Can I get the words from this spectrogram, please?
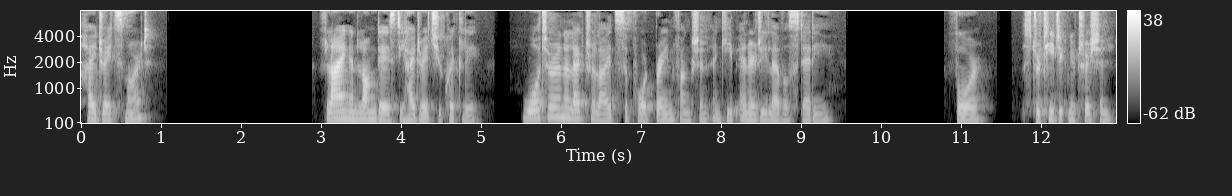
Hydrate smart. Flying and long days dehydrate you quickly. Water and electrolytes support brain function and keep energy levels steady. 4. Strategic nutrition.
